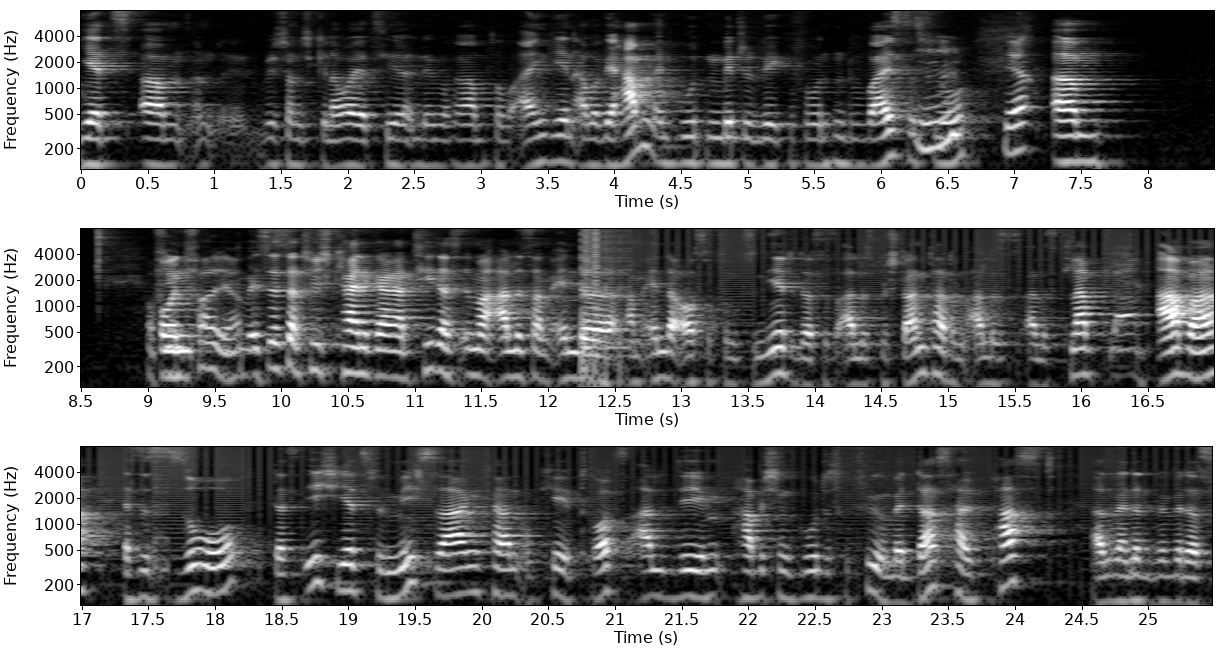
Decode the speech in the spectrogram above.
jetzt, ähm, ich will schon nicht genauer jetzt hier in dem Rahmen drauf eingehen, aber wir haben einen guten Mittelweg gefunden, du weißt es, Flo. Ja. Ähm, Auf jeden und Fall, ja. Es ist natürlich keine Garantie, dass immer alles am Ende, am Ende auch so funktioniert und dass das alles Bestand hat und alles, alles klappt. Klar. Aber es ist so, dass ich jetzt für mich sagen kann, okay, trotz alledem habe ich ein gutes Gefühl. Und wenn das halt passt, also wenn, wenn wir das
